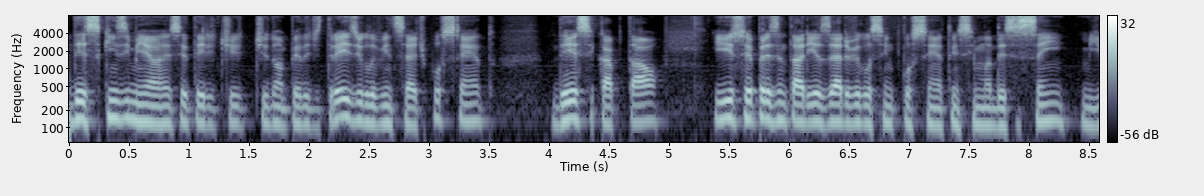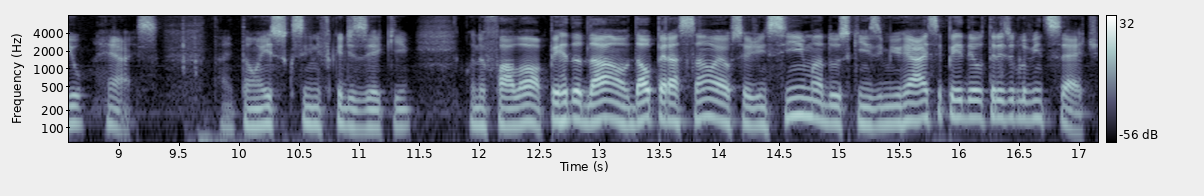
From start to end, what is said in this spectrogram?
desses 15 mil você teria tido uma perda de 3,27% desse capital e isso representaria 0,5% em cima desses 100 mil reais. Tá? Então é isso que significa dizer aqui quando eu falo, ó, perda da, da operação é, ou seja, em cima dos 15 mil reais você perdeu 3,27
